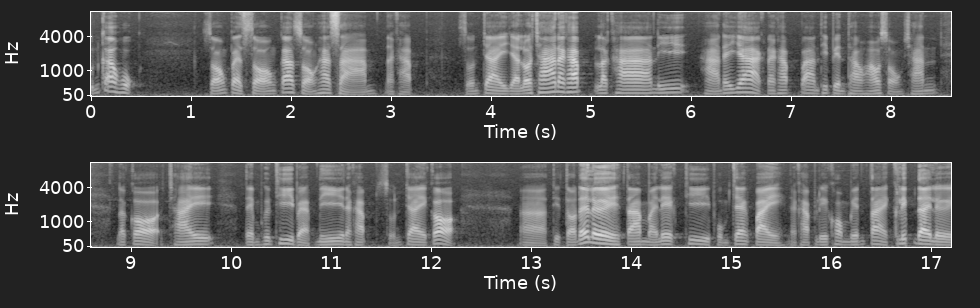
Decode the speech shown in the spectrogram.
096 282 9253 นะครับ สนใจอย่ารอช้านะครับ ราคานี้หาได้ยากนะครับ บ้านที่เป็นทาวน์เฮาส์2ชั้น แล้วก็ใช้เต็มพื้นที่แบบนี้นะครับ สนใจก็ติดต่อได้เลยตามหมายเลขที่ผมแจ้งไปนะครับ หรือคอมเมนต์ใต้คลิปได้เลย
